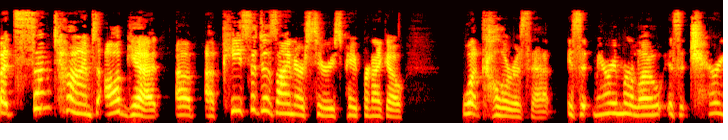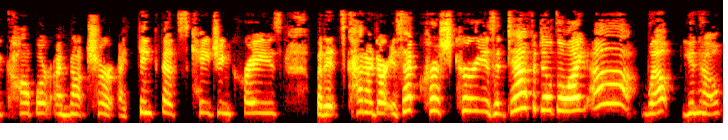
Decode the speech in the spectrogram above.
but sometimes I'll get a, a piece of designer series paper and I go, what color is that? Is it Merry Merlot? Is it Cherry Cobbler? I'm not sure. I think that's Cajun Craze, but it's kind of dark. Is that Crushed Curry? Is it Daffodil Delight? Ah, well, you know,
